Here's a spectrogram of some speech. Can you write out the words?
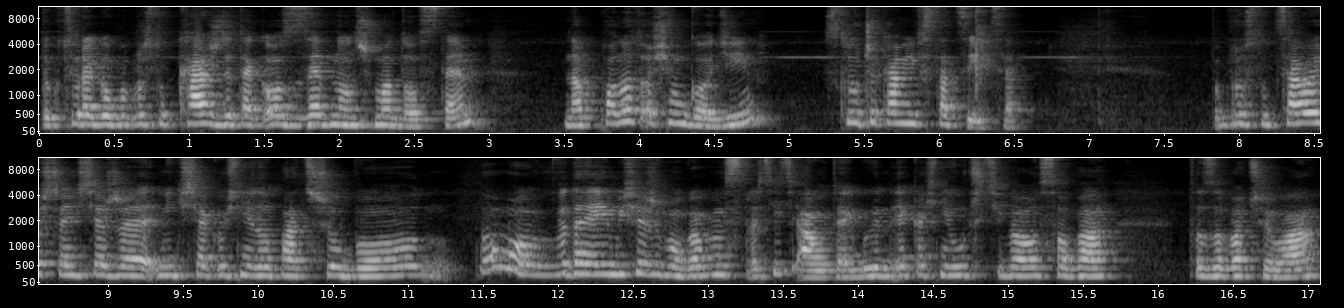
do którego po prostu każdy tak o z zewnątrz ma dostęp, na ponad 8 godzin z kluczykami w stacyjce. Po prostu całe szczęście, że nikt się jakoś nie dopatrzył, bo no, wydaje mi się, że mogłabym stracić auto. Jakby jakaś nieuczciwa osoba to zobaczyła.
